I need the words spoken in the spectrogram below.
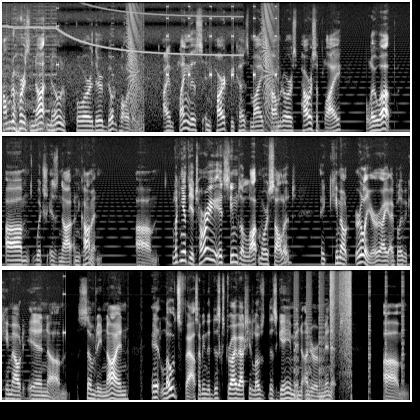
Commodore is not known for their build quality. I am playing this in part because my Commodore's power supply blew up, um, which is not uncommon. Um, looking at the Atari, it seems a lot more solid. It came out earlier. I, I believe it came out in um, 79. It loads fast. I mean, the disk drive actually loads this game in under a minute. Um,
